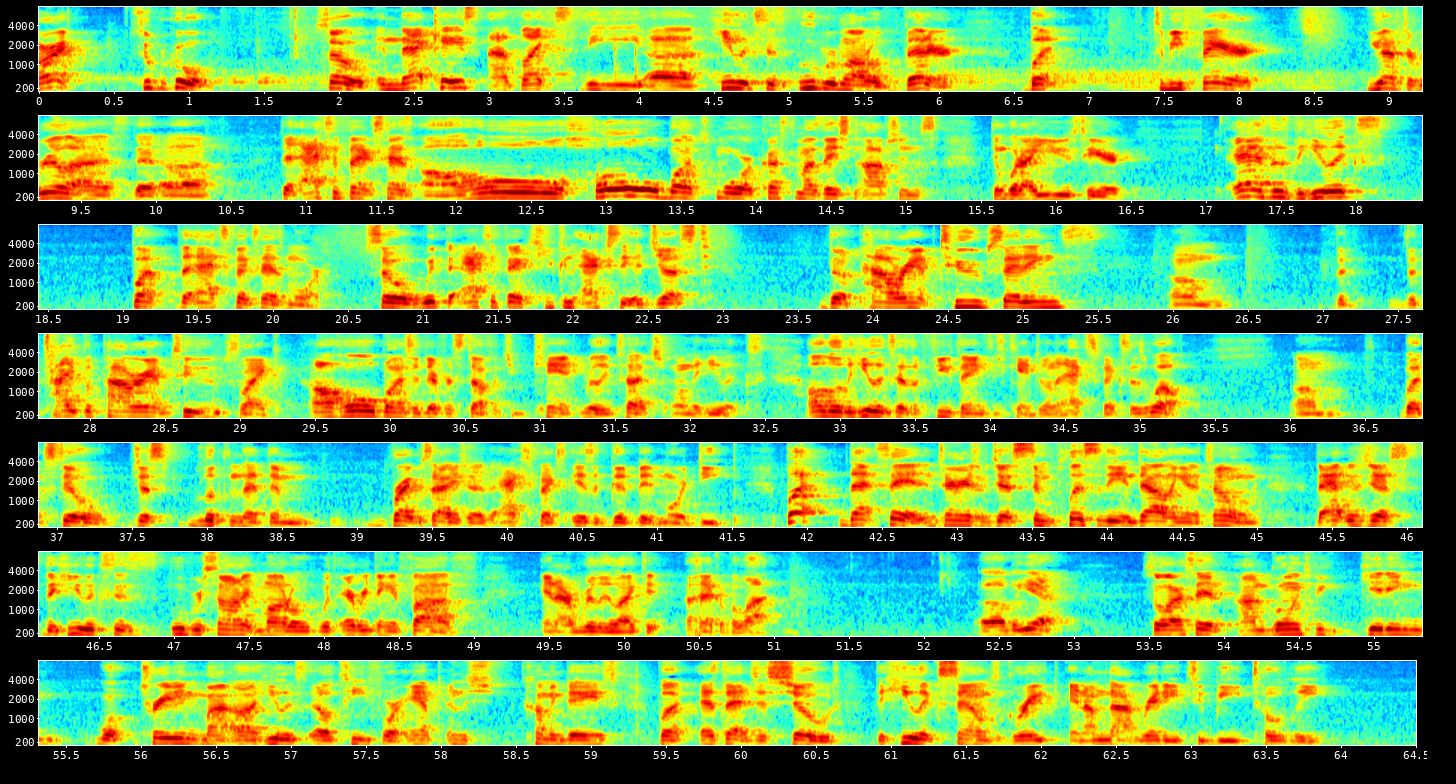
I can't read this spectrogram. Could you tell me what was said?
All right, super cool. So in that case, I liked the uh, Helix's Uber model better, but to be fair, you have to realize that uh, the Axe-Fx has a whole, whole bunch more customization options than what I used here. As does the Helix, but the Axe-Fx has more. So with the Axe-Fx, you can actually adjust the power amp tube settings, um, the the type of power amp tubes, like a whole bunch of different stuff that you can't really touch on the Helix. Although the Helix has a few things that you can't do on the Axe-Fx as well. Um, but still, just looking at them right beside each other, the Axe-Fx is a good bit more deep. But that said, in terms of just simplicity and dialing in a tone, that was just the Helix's Ubersonic model with everything at 5, and I really liked it a heck of a lot. Uh, but yeah, so like I said, I'm going to be getting, well, trading my uh, Helix LT for amp in the coming days, but as that just showed, the Helix sounds great, and I'm not ready to be totally,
